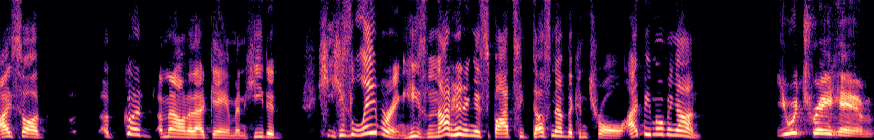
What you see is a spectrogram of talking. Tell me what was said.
I saw a good amount of that game and he did he, he's laboring he's not hitting his spots he doesn't have the control i'd be moving on you would trade him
